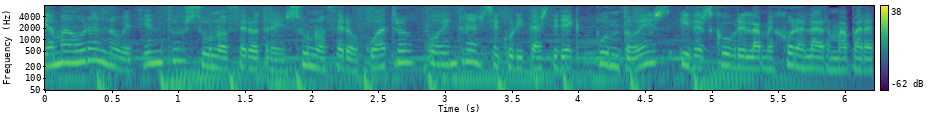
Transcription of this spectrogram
Llama ahora al 900-103-104 o entra en securitasdirect.es y descubre la mejor alarma para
